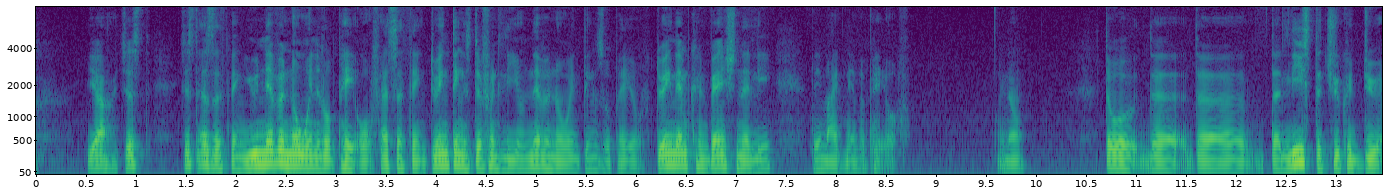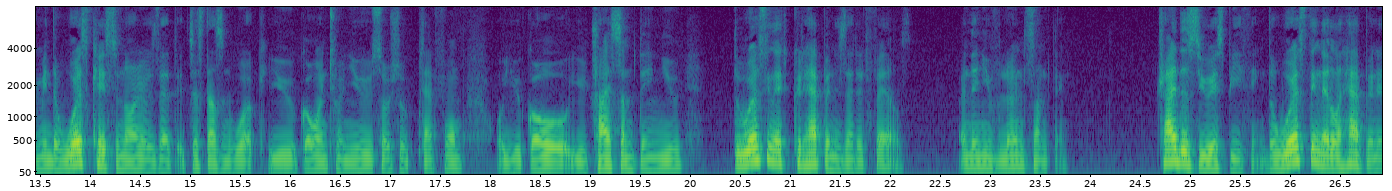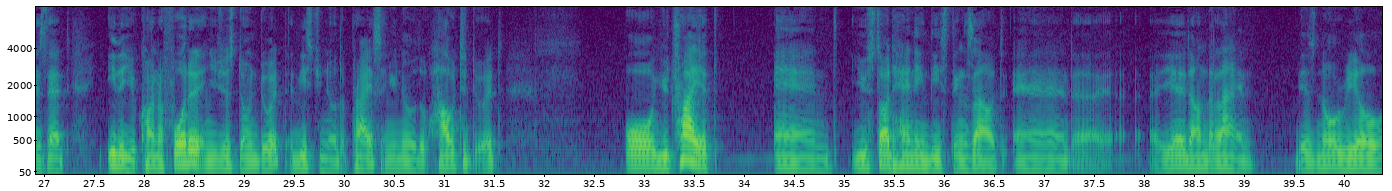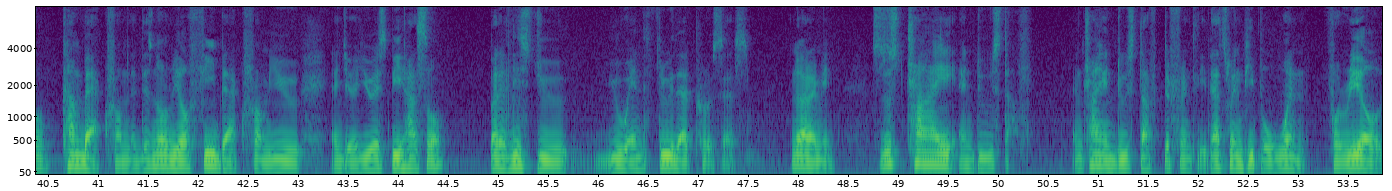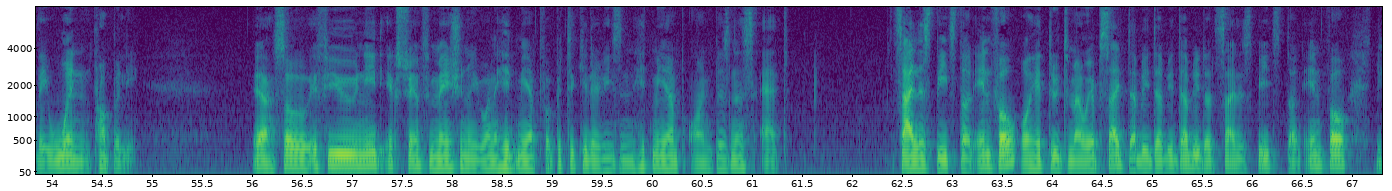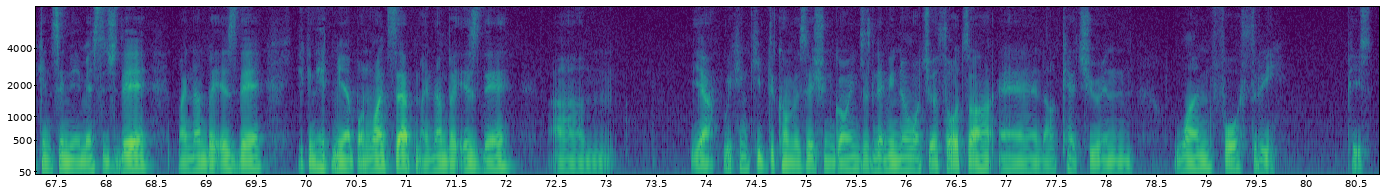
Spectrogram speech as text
yeah, just just as a thing, you never know when it'll pay off. That's the thing. Doing things differently, you'll never know when things will pay off. Doing them conventionally, they might never pay off. You know? the the the the least that you could do. I mean, the worst case scenario is that it just doesn't work. You go into a new social platform, or you go you try something new, the worst thing that could happen is that it fails. And then you've learned something. Try this USB thing. The worst thing that'll happen is that either you can't afford it and you just don't do it. At least you know the price and you know the, how to do it. Or you try it and you start handing these things out, and uh, a year down the line, there's no real comeback from that. There's no real feedback from you and your USB hustle, but at least you you went through that process. You know what I mean? So just try and do stuff, and try and do stuff differently. That's when people win for real. They win properly. Yeah. So if you need extra information or you want to hit me up for a particular reason, hit me up on business at silasbeats.info or head through to my website www.silasbeats.info. You can send me a message there. My number is there. You can hit me up on WhatsApp. My number is there. Um, yeah, we can keep the conversation going. Just let me know what your thoughts are, and I'll catch you in 143. Peace.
